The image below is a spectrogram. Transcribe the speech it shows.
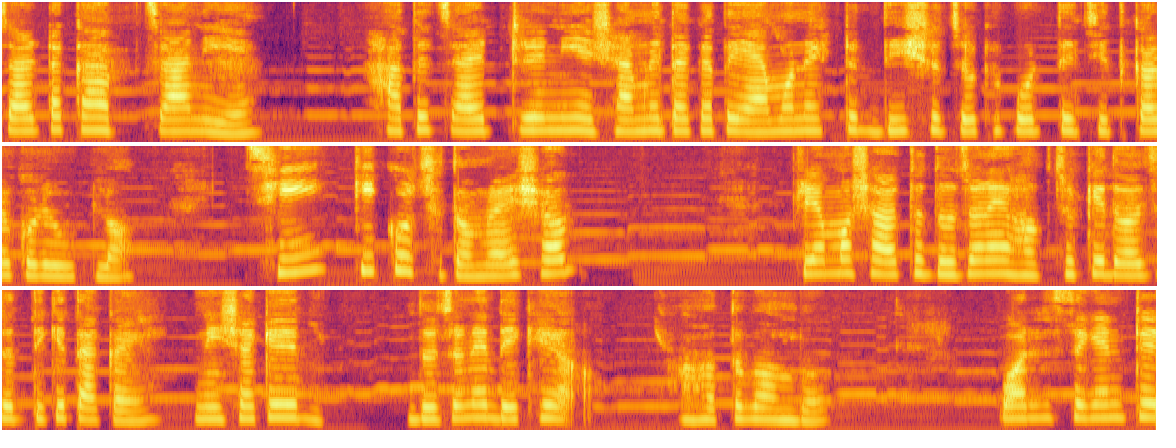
চারটা কাপ চা নিয়ে, হাতে চায়ের ট্রে নিয়ে সামনে তাকাতে এমন একটা দৃশ্য চোখে পড়তে চিৎকার করে উঠল। ছি, কি করছ তোমরা এসব? প্রেম ও স্বার্থ দুজনে হকচকে দরজার দিকে তাকায়। নিশাকে দুজনে দেখে হতবম্ব পরের সেকেন্ডে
